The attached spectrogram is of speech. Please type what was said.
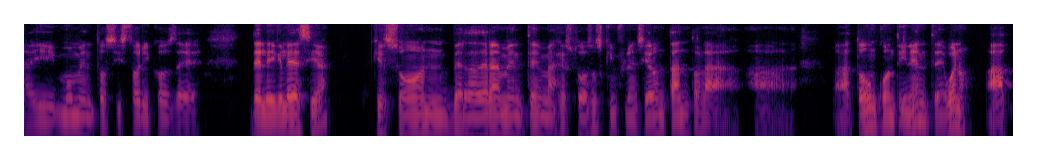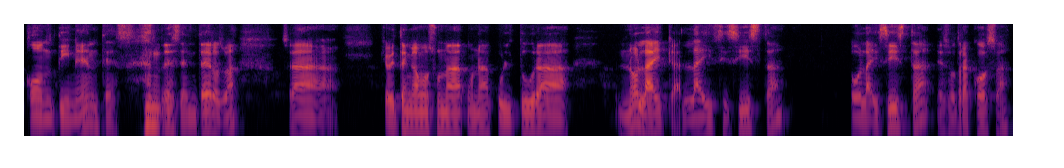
hay momentos históricos de, de la iglesia que son verdaderamente majestuosos, que influenciaron tanto a, todo un continente, bueno, a continentes enteros, ¿va? O sea, que hoy tengamos una, cultura no laica, laicista o laicista es otra cosa,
